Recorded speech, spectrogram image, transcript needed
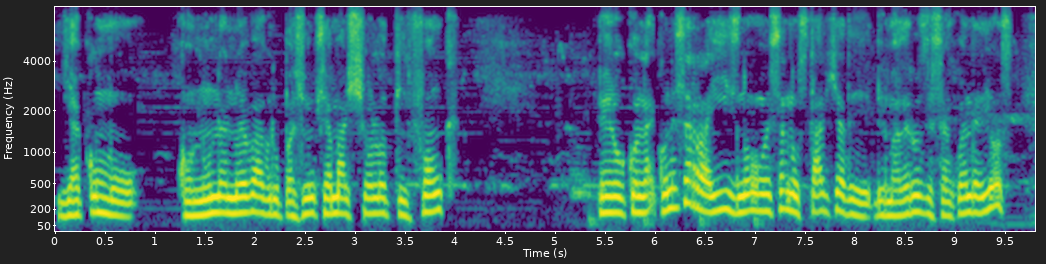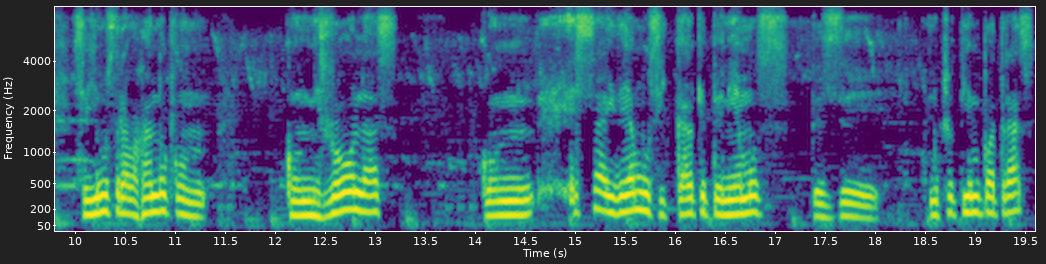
ya como con una nueva agrupación que se llama Xolotl Funk, pero con, la, con esa raíz, ¿no? Esa nostalgia de, Maderos de San Juan de Dios. Seguimos trabajando con, con mis rolas, con esa idea musical que teníamos desde mucho tiempo atrás.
